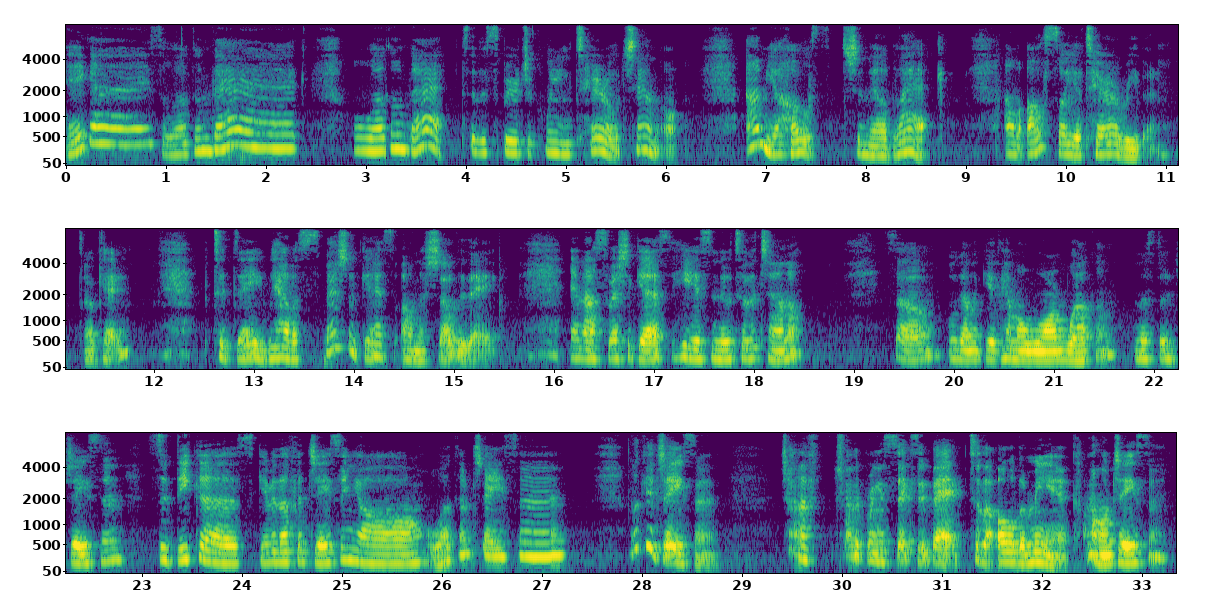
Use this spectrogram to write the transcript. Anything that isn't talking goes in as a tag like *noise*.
Hey guys, welcome back. Welcome back to the Spiritual Queen Tarot channel. I'm your host, Shannel Black. I'm also your tarot reader, okay? Today we have a special guest on the show today. And our special guest, he is new to the channel. So we're going to give him a warm welcome, Mr. Jason Sudeikis. Give it up for Jason, y'all. Welcome, Jason. Look at Jason. Trying to, trying to bring sexy back to the older men. Come on, Jason.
